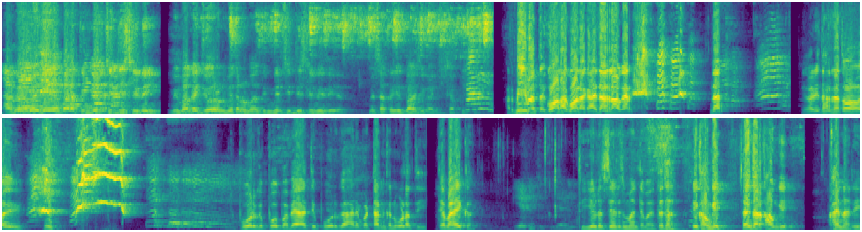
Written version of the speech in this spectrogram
अगं बहिणी मला ती मिरची दिसली नाही. मी मग जेवण मित्र मला ती मिरची दिसली नाही त्याच्यात. मी सकाळीच भाजी खाली शापूची. अरे मी म्हणतोय गोडा गोडा काय धर नाव कर धर. अरे धर ना तो होय. पोरग पो बाब्या ते पोरग अरे पटानकन ओढा ती. त्या बाय का ती येडच येडच म्हणते बाय. धर. हे खाऊन घे. हे धर खाऊन घे. खाय ना रे.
